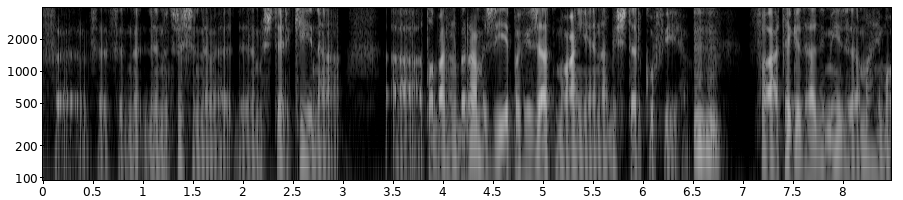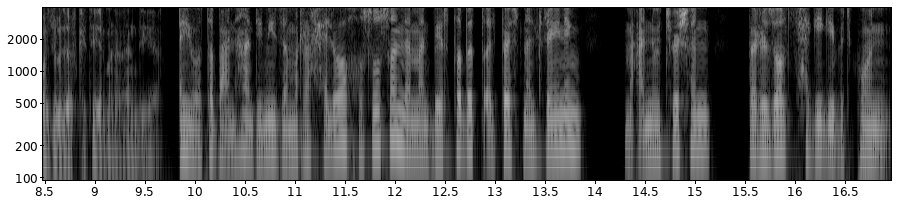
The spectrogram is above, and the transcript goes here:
في, في, في لل nutrition للمشتركين طبعا البرامج هي باكجات معينة بيشتركوا فيها. فأعتقد هذه ميزة ما هي موجودة في كثير من الأندية. أيوه طبعا هذه ميزة مرة حلوة خصوصا لما بيرتبط ال personal training مع ال nutrition فال results حقيقي بتكون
